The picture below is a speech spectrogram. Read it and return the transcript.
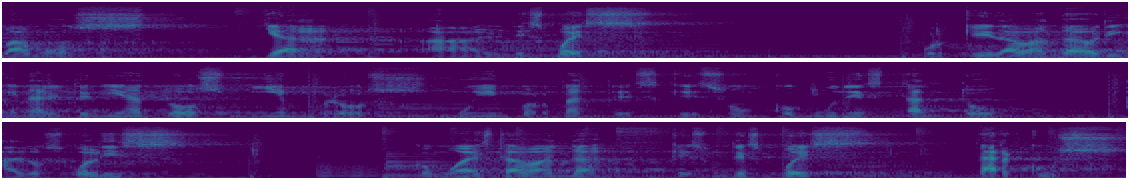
vamos ya al después. Porque la banda original tenía dos miembros muy importantes que son comunes tanto a los Hollies como a esta banda que es un después, Tarkus.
